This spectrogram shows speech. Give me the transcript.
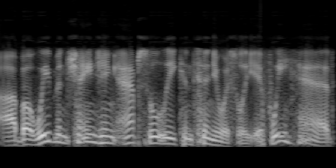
Uh, but we've been changing absolutely continuously. If we had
